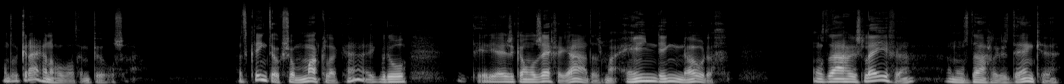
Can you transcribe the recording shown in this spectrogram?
Want we krijgen nogal wat impulsen. Het klinkt ook zo makkelijk. Hè? Ik bedoel, de heer Jezus kan wel zeggen, ja, er is maar één ding nodig. Ons dagelijks leven en ons dagelijks denken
